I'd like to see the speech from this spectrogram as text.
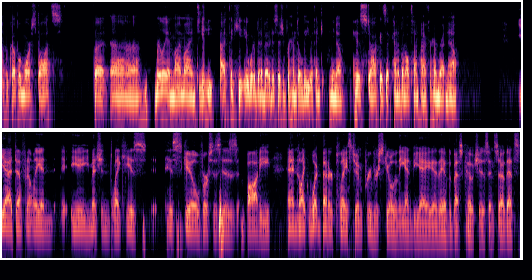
a couple more spots. But uh, really, in my mind, he, I think he, it would have been a better decision for him to leave. I think you know his stock is at kind of an all-time high for him right now. Yeah, definitely. And you mentioned like his his skill versus his body, and like what better place to improve your skill than the NBA? They have the best coaches, and so that's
